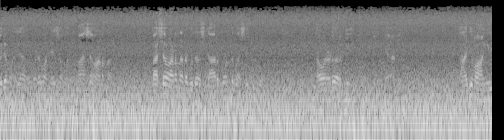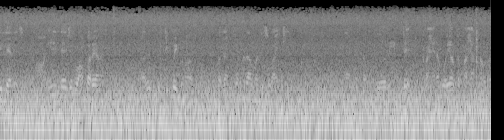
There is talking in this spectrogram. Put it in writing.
അവരെ അവരെ മണ്ണിനെ സംബന്ധിച്ച് പശമാണെന്നാണ് പശമാണെന്നാണ് പുതിയ സ്റ്റാർ ബോണ്ട് പശയിട്ടുണ്ട് അവനോട് പറഞ്ഞ് ഞാൻ ആദ്യം വാങ്ങിയതില്ലെന്ന് വെച്ചു വാങ്ങിയില്ല വെച്ച് പോകാൻ പറയാണ് അത് കുത്തിപ്പോയിക്കണോ? അപ്പോൾ തന്നെ കൊണ്ടിടാൻ വേണ്ടി വാങ്ങിച്ചു. കയറിയിട്ട് പയ്യനെ പോയി അവിടെ പയ്യനെ അവിടെ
